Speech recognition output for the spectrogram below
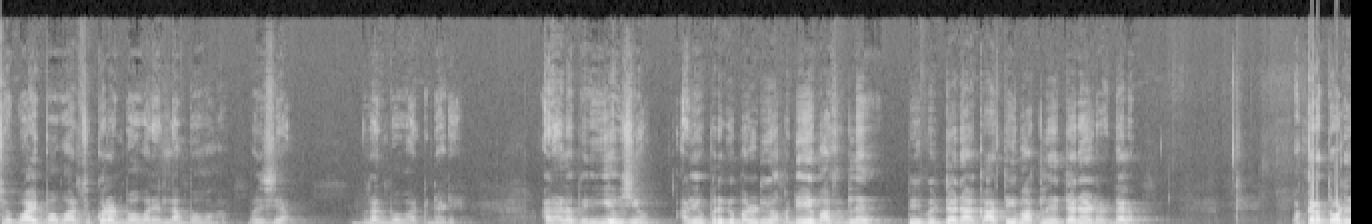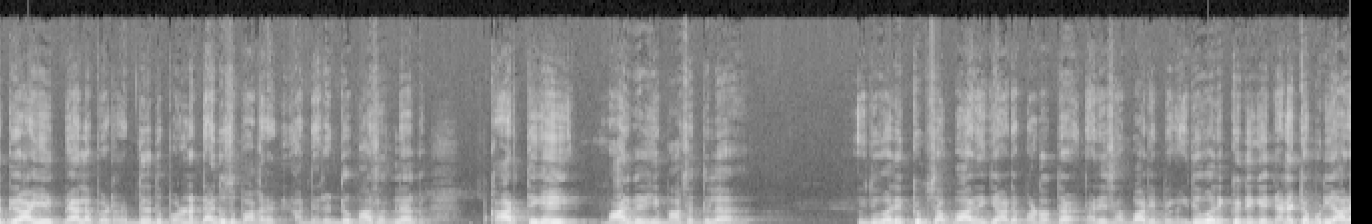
செவ்வாய் போவார் சுக்கரன் போவார் எல்லாம் போவாங்க. வரிசையாக புதன் போவார் பின்னாடி. அதனால் பெரிய விஷயம். அதுக்கு பிறகு மறுபடியும் அதே மாதத்தில் ரிட்டர்ன் கார்த்திகை மாதத்தில் ரிட்டர்ன் ஆகிடுற மேலே. வக்கரத்தோடு இருக்கு ஆகி மேலே போய்டுறார். இது போனோன்னா தனுசு பார்க்குறது அந்த ரெண்டு மாதத்தில் கார்த்திகை மார்கழி மாதத்தில் இதுவரைக்கும் சம்பாதிக்காத பணத்தை நிறைய சம்பாதிப்பீங்க. இதுவரைக்கும் நீங்கள் நினைக்க முடியாத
